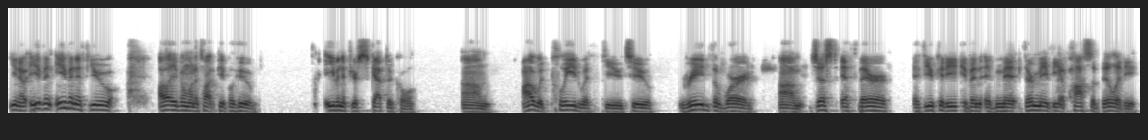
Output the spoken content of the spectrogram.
you know, even even if you, I'll even want to talk to people who even if you're skeptical, um, I would plead with you to read the word. Um, just if there, if you could even admit there may be a possibility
